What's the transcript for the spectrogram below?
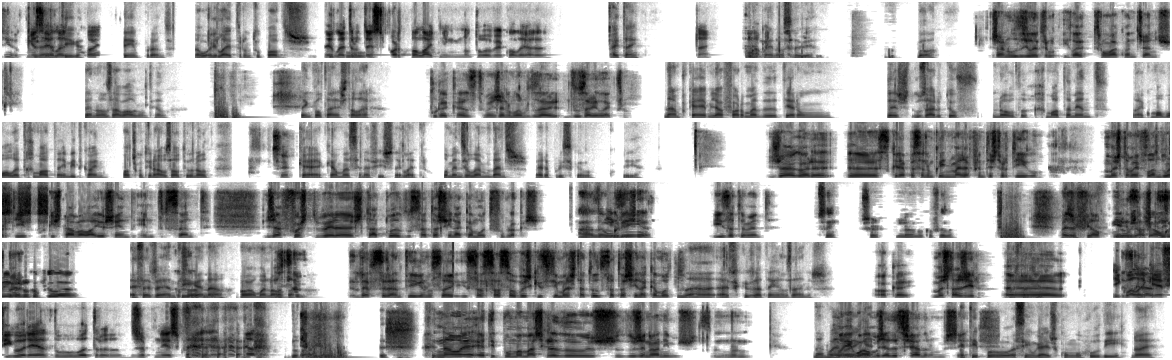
Sim, eu conheço Já é a Electrum. Sim, pronto. A Electrum tu podes. A Electrum tipo- tem suporte para Lightning. Não estou a ver qual é a. Aí tem? Tem. Ok, não sabia. Boa. Já não usas Electron, Electron há quantos anos? Já não usava há algum tempo. Tenho que voltar a instalar. Por acaso também já não me lembro de usar, de usar Electron. Não, porque é a melhor forma de ter um. de usar o teu node remotamente, não é? Com uma wallet remota em Bitcoin, podes continuar a usar o teu node, Sim. que é, que é uma cena fixe da Electro. Pelo menos eu lembro de antes, era por isso que eu corria. Já agora, eh, se calhar passando um bocadinho mais à frente deste artigo, mas também falando do artigo, porque isto estava lá e eu achei in- interessante. Já foste ver a estátua do Satoshi Nakamoto, Fubrocas? Ah, da Hungria? Exatamente. Sim, sure. Não, nunca fui lá. Mas afinal, Eu já fui à Hungria, mas nunca fui lá. Essa já é Nunca antiga, não? Ou é uma não nova? deve ser antiga, não sei. Só, só soube que existia uma estátua do Satoshi Nakamoto. Ah, acho que já tem uns anos. Ok. Mas está giro. Mas está Eh, E Se qual é calhar- que é a figura? É do outro japonês que foi. Do Daniel. não, é, é tipo uma máscara dos, dos anónimos. Não, Não, é, não é bem, igual, é, mas é desse género. Mas sim. é tipo assim um gajo com um hoodie, não é?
